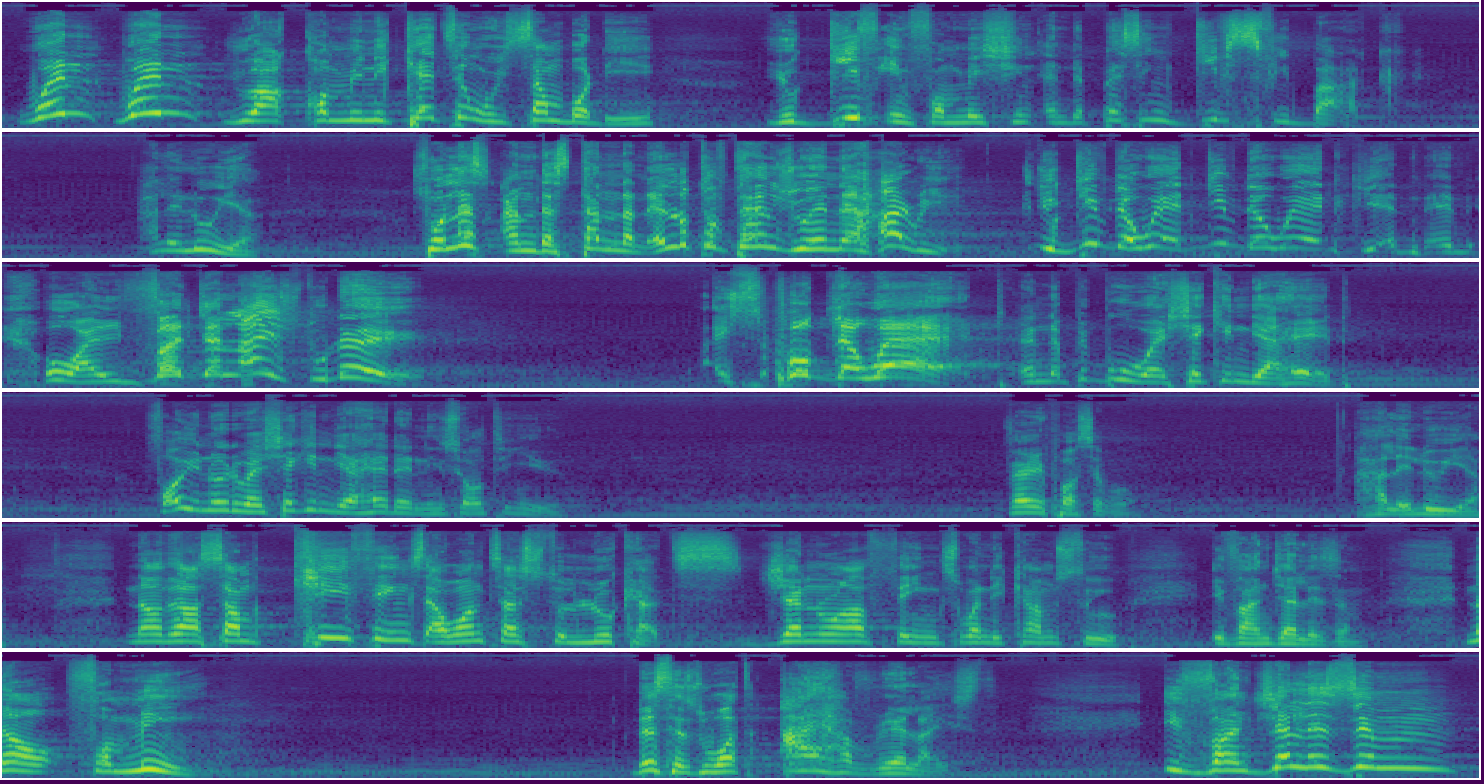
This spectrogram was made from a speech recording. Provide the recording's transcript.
When, when you are communicating with somebody, you give information and the person gives feedback. Hallelujah. So let's understand that. A lot of times you're in a hurry. You give the word, give the word. And, and, oh, I evangelized today. I spoke the word. And the people were shaking their head. For you know, they were shaking their head and insulting you. Very possible. Hallelujah. Now, there are some key things I want us to look at, general things when it comes to evangelism. Now, for me, this is what I have realized evangelism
